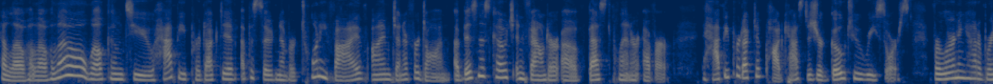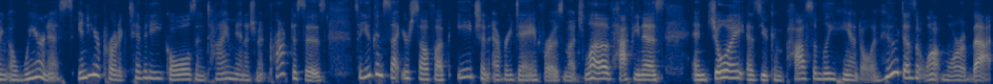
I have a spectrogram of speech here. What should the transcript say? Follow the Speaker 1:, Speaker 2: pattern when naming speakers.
Speaker 1: Hello, hello, hello. Welcome to Happy Productive episode number 25. I'm Jennifer Dawn, a business coach and founder of Best Planner Ever. The Happy Productive podcast is your go to resource for learning how to bring awareness into your productivity, goals, and time management practices so you can set yourself up each and every day for as much love, happiness, and joy as you can possibly handle. And who doesn't want more of that?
